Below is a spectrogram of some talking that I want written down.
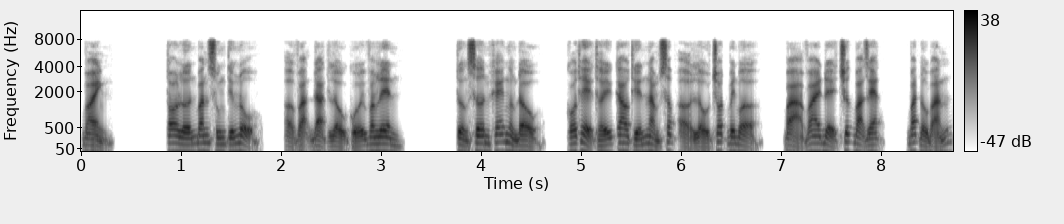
Bành! To lớn bắn súng tiếng nổ, ở vạn đạt lầu cối vang lên. Tường sơn khẽ ngẩng đầu, có thể thấy cao thiến nằm sấp ở lầu chót bên bờ, bả vai để trước bà z, bắt đầu bắn.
